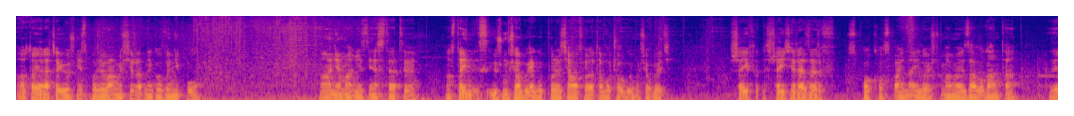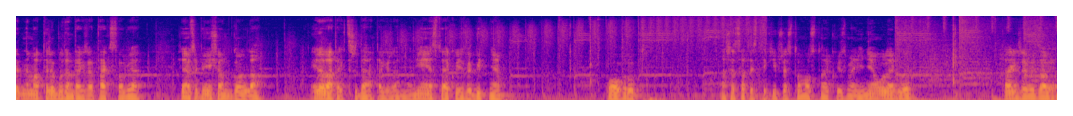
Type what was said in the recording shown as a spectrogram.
No to raczej już nie spodziewamy się żadnego wyniku. No nie ma nic niestety. No Stein już musiałby jakby poleciało fioletowo czołgu musiał być. 6, 6 rezerw, spoko, fajna ilość. Mamy załoganta z jednym atrybutem, także tak sobie. 750 golda i dodatek 3D, także no nie jest to jakoś wybitnie. Powrót. Nasze statystyki przez to mocno jakoś zmianie nie uległy. Także widzowie,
